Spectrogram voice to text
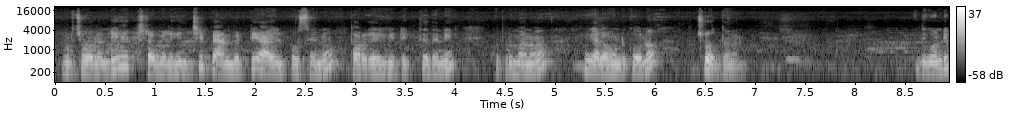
ఇప్పుడు చూడండి స్టవ్ వెలిగించి ప్యాన్ పెట్టి ఆయిల్ పోసాను. త్వరగా హీట్ ఎక్కుతుందని ఇప్పుడు మనం ఎలా వండుకోవాలో చూద్దాం. ఇదిగోండి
